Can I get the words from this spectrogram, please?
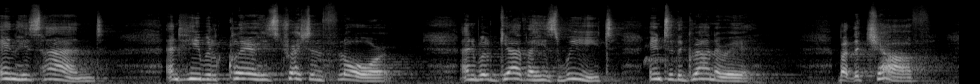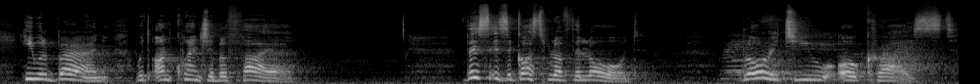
in his hand, and he will clear his threshing floor, and will gather his wheat into the granary. But the chaff he will burn with unquenchable fire. This is the gospel of the Lord. Glory to you, O Christ.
